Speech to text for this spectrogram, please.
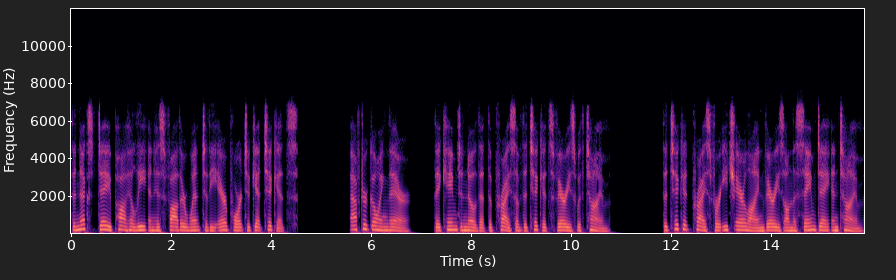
The next day Pahili and his father went to the airport to get tickets. After going there, they came to know that the price of the tickets varies with time. The ticket price for each airline varies on the same day and time.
